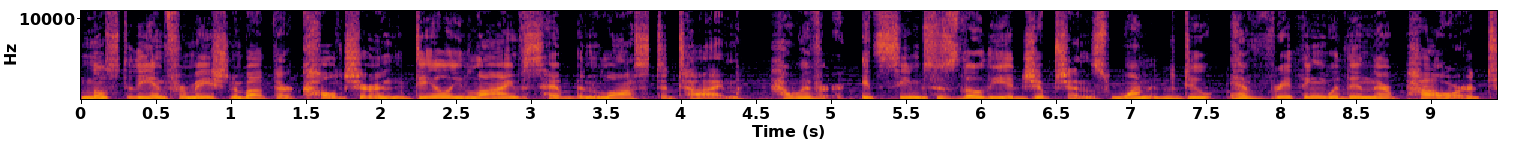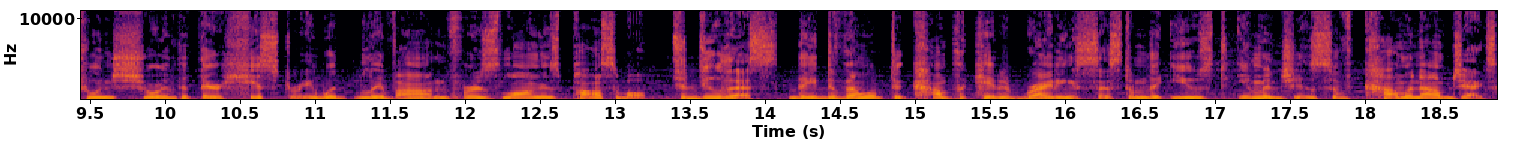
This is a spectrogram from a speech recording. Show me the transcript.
most of the information about their culture and daily lives have been lost to time. However, it seems as though the Egyptians wanted to do everything within their power to ensure that their history would live on for as long as possible. To do this, they developed a complicated writing system that used images of common objects,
